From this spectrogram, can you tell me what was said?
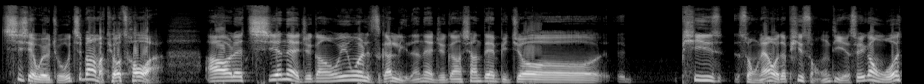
器械为主，我基本上勿跳操啊。啊，后来器械呢，就讲我因为自家练了呢，就讲相对比较偏重量或者偏重点，所以讲我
